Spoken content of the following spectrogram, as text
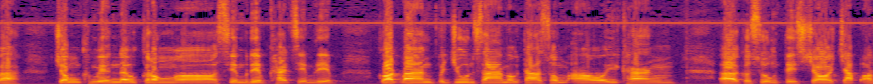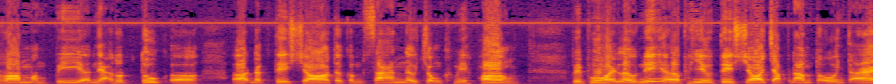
បាទចុងខ្មាសនៅក្រុងសៀមរាបខេត្តសៀមរាបគាត់បានបញ្ជូនសារមកថាសូមឲ្យខាងក្រសួងទេសចរចាប់អារម្មណ៍អំពីអ្នករត់ទូកដឹកទេសចរទៅកំសាន្តនៅចុងខ្មាសផងពីព្រោះឥឡូវនេះភ្ញៀវទេសចរចាប់ដើមត្អូញត្អែ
